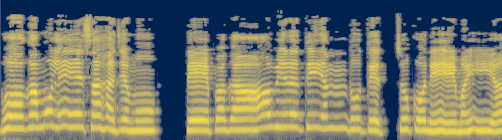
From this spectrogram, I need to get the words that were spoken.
భోగములే సహజము. తేపగా విరతి ఎందు తెచ్చుకొనేమయ్యా.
